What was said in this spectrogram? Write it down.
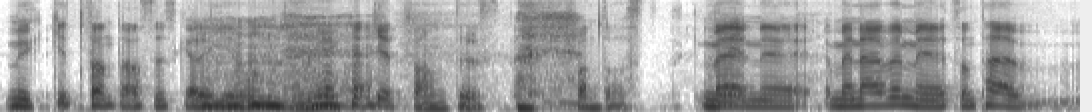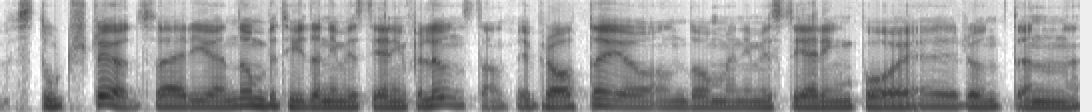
Mycket fantastiska regioner. Mycket fantastiskt. fantastiskt. Men, eh, men även med ett sånt här stort stöd så är det ju ändå en betydande investering för Lundsdams. Vi pratar ju om om en investering på eh, runt en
